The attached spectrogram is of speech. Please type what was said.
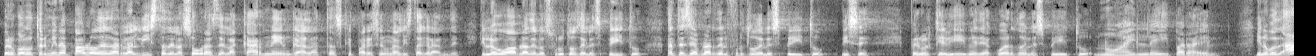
Pero cuando termina Pablo de dar la lista de las obras de la carne en Gálatas, que parece una lista grande, y luego habla de los frutos del Espíritu, antes de hablar del fruto del Espíritu, dice, pero el que vive de acuerdo al Espíritu, no hay ley para él. Y no puede, ah,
